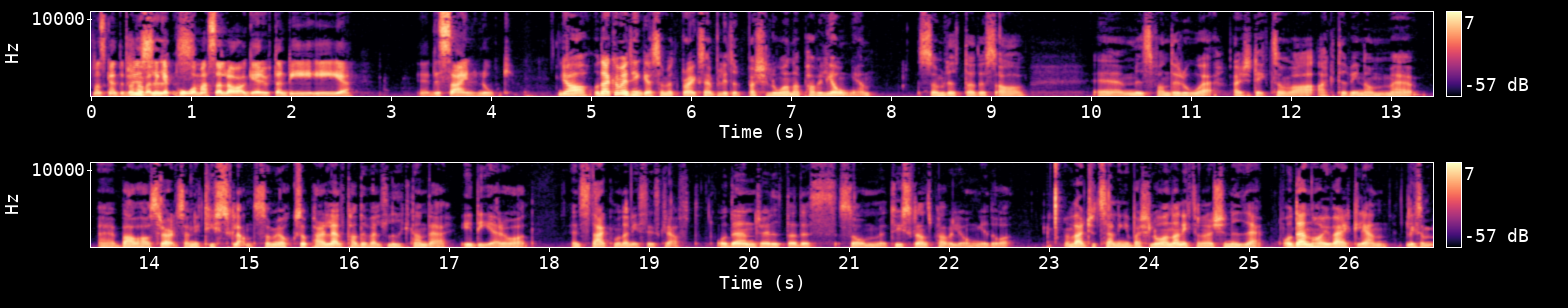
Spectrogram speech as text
man ska inte behöva Precis. lägga på massa lager utan det är eh, design nog. Ja, och där kan man tänka som ett bra exempel i typ Barcelona-paviljongen. Som ritades av eh, Mies van der Rohe, arkitekt som var aktiv inom eh, eh, Bauhausrörelsen i Tyskland. Som också parallellt hade väldigt liknande idéer och en stark modernistisk kraft. Och den tror jag ritades som Tysklands paviljong i då en världsutställning i Barcelona 1929. Och den har ju verkligen, liksom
